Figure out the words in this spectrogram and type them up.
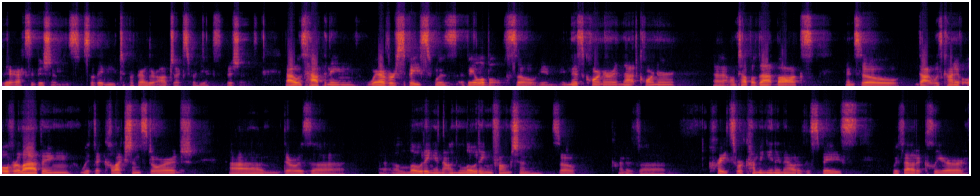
their exhibitions. So they need to prepare their objects for the exhibitions. That was happening wherever space was available. So in, in this corner, in that corner, uh, on top of that box. And so that was kind of overlapping with the collection storage. Um, there was a, a, loading and unloading function. So kind of uh, crates were coming in and out of the space without a clear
